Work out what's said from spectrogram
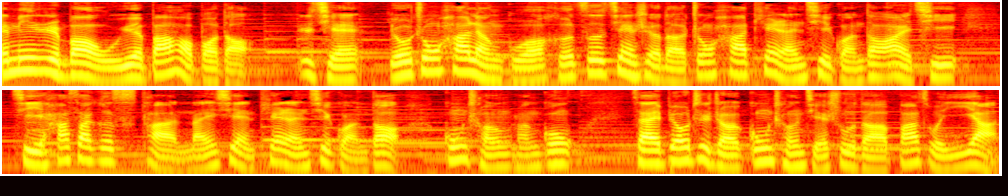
人民日报五月八号报道，日前，由中哈两国合资建设的中哈天然气管道二期暨哈萨克斯坦南线天然气管道工程完工。在标志着工程结束的巴佐伊亚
